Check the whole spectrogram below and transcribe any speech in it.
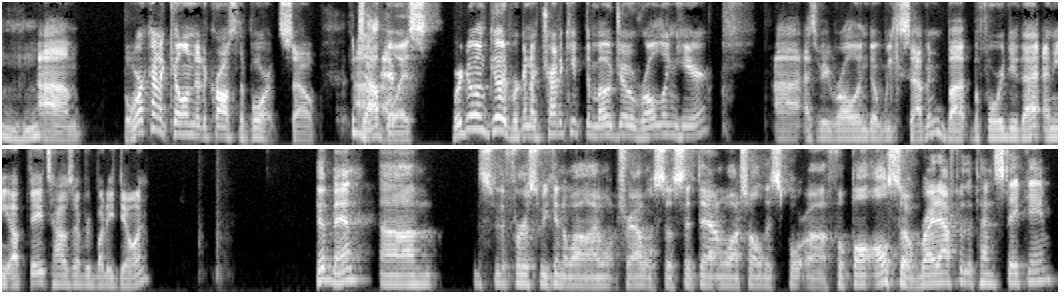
Mhm. Um, but we're kind of killing it across the board. So good uh, job, ev- boys. we're doing good. We're going to try to keep the mojo rolling here uh, as we roll into week seven. But before we do that, any updates? How's everybody doing? Good man. Um, this be the first week in a while I won't travel, so sit down watch all this sport uh, football. Also, right after the Penn State game,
